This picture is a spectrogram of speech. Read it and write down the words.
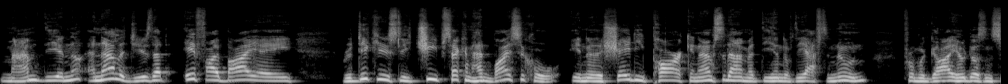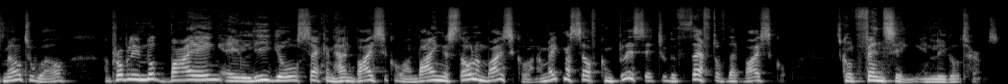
ma'am, the an- analogy is that if I buy a ridiculously cheap secondhand bicycle in a shady park in Amsterdam at the end of the afternoon." from a guy who doesn't smell too well, I'm probably not buying a legal secondhand bicycle. I'm buying a stolen bicycle, and I make myself complicit to the theft of that bicycle. It's called fencing in legal terms.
